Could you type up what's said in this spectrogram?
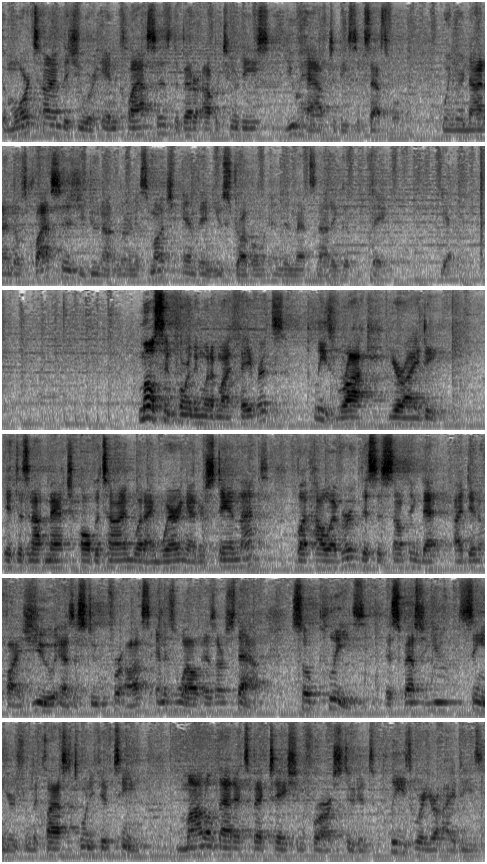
the more time that you are in classes, the better opportunities you have to be successful. When you're not in those classes, you do not learn as much, and then you struggle, and then that's not a good thing. Yeah. Most importantly, one of my favorites, please rock your ID. It does not match all the time what I'm wearing, I understand that. But however, this is something that identifies you as a student for us and as well as our staff. So please, especially you seniors from the class of 2015, model that expectation for our students. Please wear your IDs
